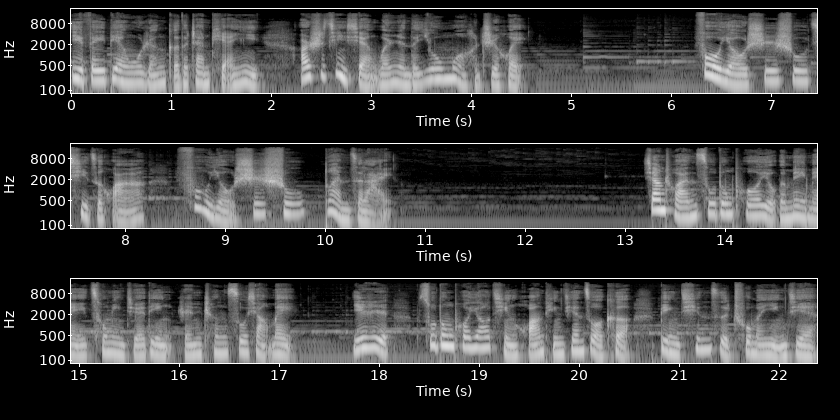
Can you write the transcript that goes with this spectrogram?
亦非玷污人格的占便宜，而是尽显文人的幽默和智慧。腹有诗书气自华，腹有诗书段子来。相传苏东坡有个妹妹聪明绝顶，人称苏小妹。一日，苏东坡邀请黄庭坚做客，并亲自出门迎接。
